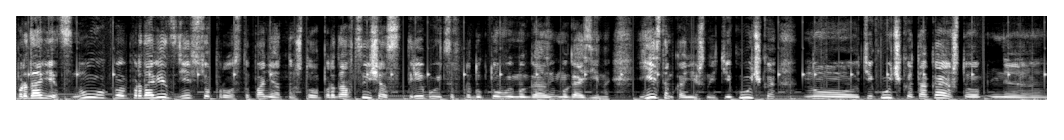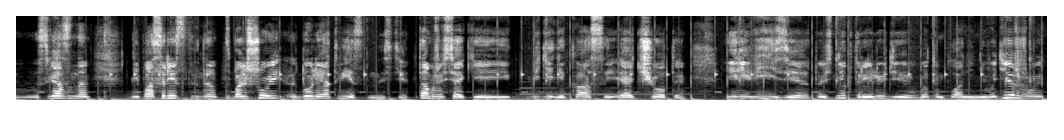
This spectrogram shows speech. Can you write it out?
Продавец. Ну, продавец здесь все просто. Понятно, что продавцы сейчас требуются в продуктовые магазины. Есть там, конечно, и текучка, но текучка такая, что э, связана непосредственно с большой долей ответственности. Там же всякие ведения кассы, и отчеты, и ревизия. То есть некоторые люди в этом плане не выдерживают.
